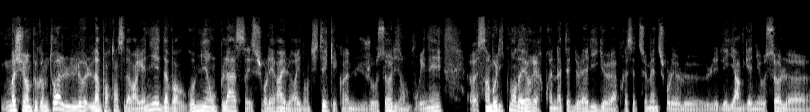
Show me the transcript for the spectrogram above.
moi je suis un peu comme toi. L'important c'est d'avoir gagné, d'avoir remis en place et sur les rails leur identité, qui est quand même du jeu au sol. Ils ont bourriné symboliquement d'ailleurs, ils reprennent la tête de la ligue après cette semaine sur le, le- les yards gagnés au sol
